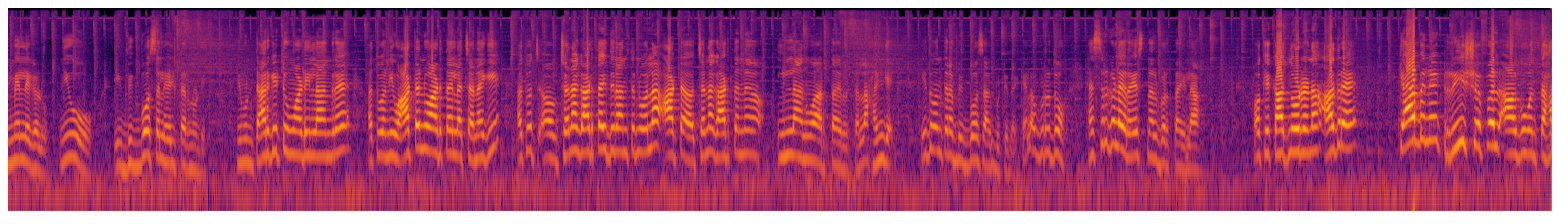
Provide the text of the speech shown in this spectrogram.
ಎಂ ಎಲ್ ಎಗಳು? ನೀವು ಈ ಬಿಗ್ ಬಾಸಲ್ಲಿ ಹೇಳ್ತಾರೆ ನೋಡಿ ನಿಮ್ಮನ್ನು ಟಾರ್ಗೆಟು ಮಾಡಿಲ್ಲ ಅಂದರೆ, ಅಥವಾ ನೀವು ಆಟನೂ ಆಡ್ತಾ ಇಲ್ಲ ಚೆನ್ನಾಗಿ, ಅಥವಾ ಚೆನ್ನಾಗಿ ಆಡ್ತಾ ಇದ್ದೀರಾ ಅಂತನೂ ಅಲ್ಲ ಆಟ ಚೆನ್ನಾಗಿ ಆಡ್ತಾನೆ ಇಲ್ಲ ಅನ್ನುವ ಅರ್ಥ ಇರುತ್ತಲ್ಲ, ಹಾಗೆ. ಇದು ಒಂಥರ ಬಿಗ್ ಬಾಸ್ ಆಗಿಬಿಟ್ಟಿದೆ. ಕೆಲವೊಬ್ರದ್ದು ಹೆಸರುಗಳೇ ರೇಸ್ನಲ್ಲಿ ಬರ್ತಾ ಇಲ್ಲ. ಓಕೆ ಕಾದ್ ನೋಡೋಣ. ಆದರೆ ಕ್ಯಾಬಿನೆಟ್ ರೀಶಫಲ್ ಆಗುವಂತಹ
